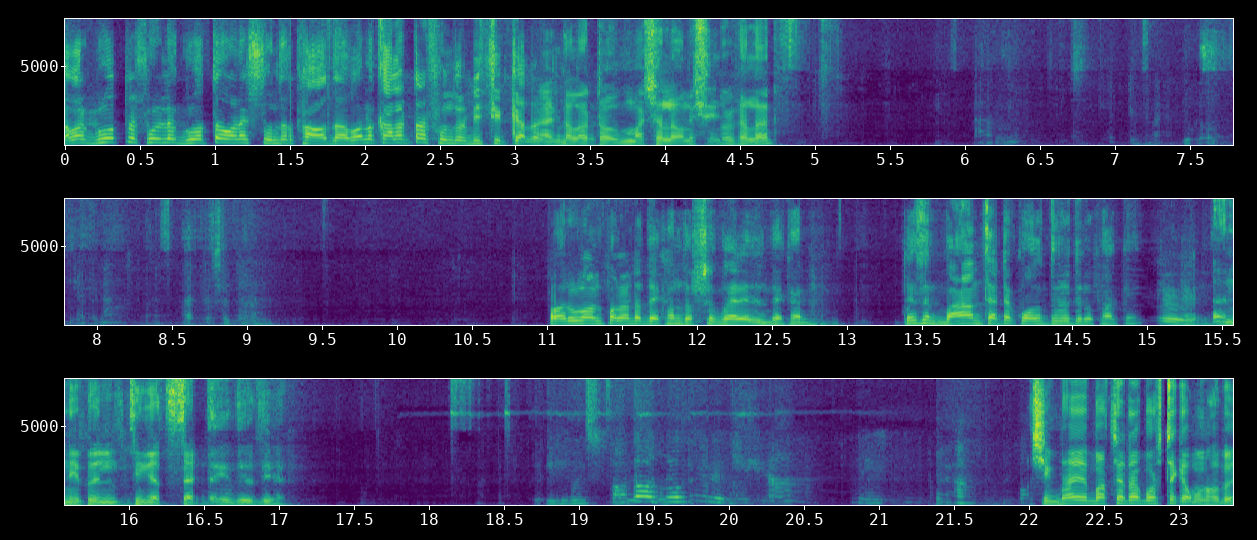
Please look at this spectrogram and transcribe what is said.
আবার গ্রোথটা শরীরে গ্রোথটা অনেক সুন্দর খাওয়া দাওয়া ভালো। কালারটা সুন্দর বিস্কিট কালার। কালারটাও মার্শাল্লাহ অনেক সুন্দর কালার। আর উলান পালাটা দেখান দর্শক ভাইরা দেখান। দেখছেন বান চারটা কত দূরে দূরে নিপেল ঠিক আছে চারটে। জি জি জি। আশিক ভাই বাচ্চাটা বয়সটা কেমন হবে?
